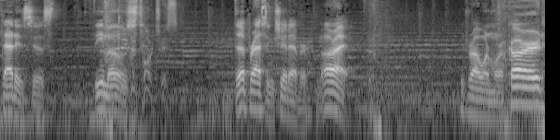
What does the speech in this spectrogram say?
That is just the most. Depressing shit ever. All right. We draw one more card.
